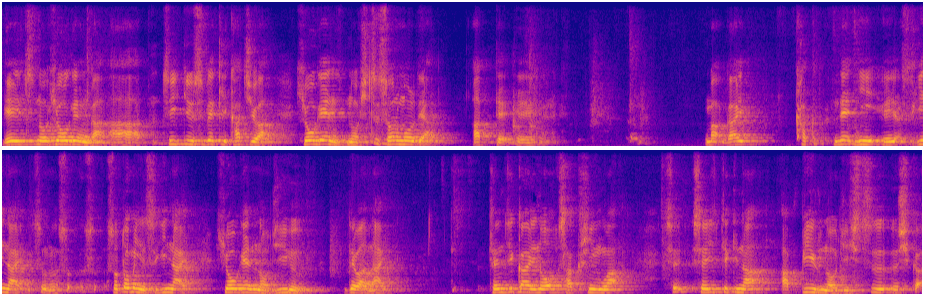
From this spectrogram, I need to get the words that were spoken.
芸術の表現が追求すべき価値は表現の質そのものであ。って、えー、まあ、外角、ね、に過ぎない、その外見に過ぎない表現の自由ではない。展示会の作品は政治的なアピールの実質しか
